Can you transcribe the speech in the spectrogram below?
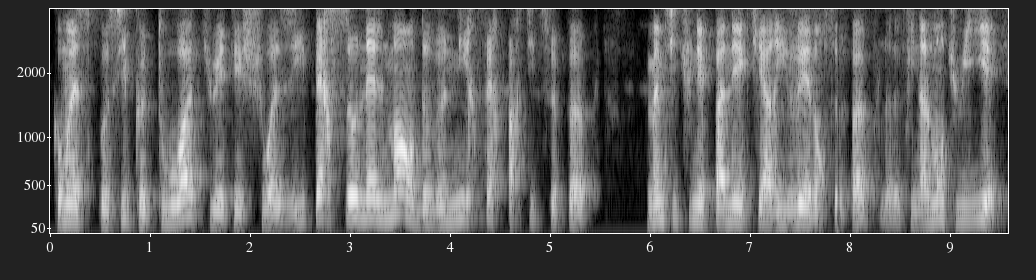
Comment est-ce possible que toi, tu aies été choisi personnellement de venir faire partie de ce peuple? Même si tu n'es pas né et que tu es arrivé dans ce peuple, finalement, tu y es.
